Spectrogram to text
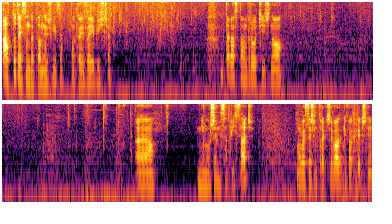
A, tutaj są te plany, już widzę. Okej, zajebiście. I teraz tam wrócić, no. Eee, nie możemy zapisać? No bo jesteśmy w trakcie walki faktycznie.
